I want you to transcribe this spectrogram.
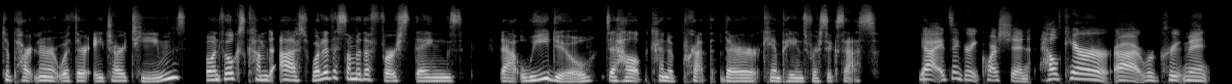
to partner with their HR teams. When folks come to us, what are the, some of the first things that we do to help kind of prep their campaigns for success? Yeah, it's a great question. Healthcare uh, recruitment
